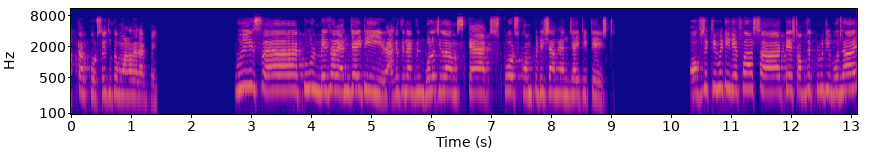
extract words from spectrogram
আফটার কোর্স এই দুটো মাথায় রাখবে উইস টুল মেজার অ্যাংজাইটি আগের দিন একদিন বলেছিলাম SCAT sports competition anxiety test objectivity refers test objectivity বোঝায়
